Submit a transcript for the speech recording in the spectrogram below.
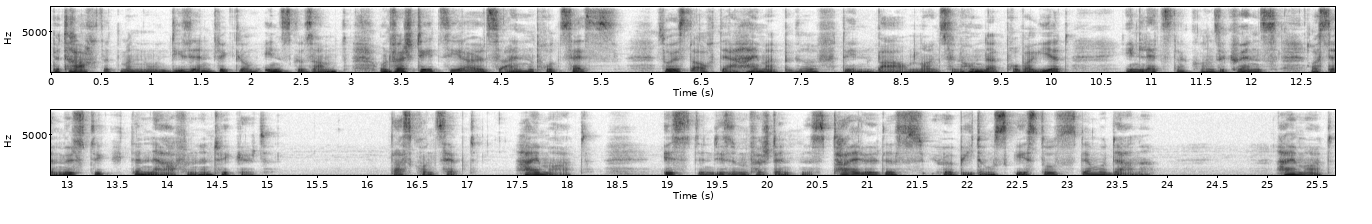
Betrachtet man nun diese Entwicklung insgesamt und versteht sie als einen Prozess, so ist auch der Heimatbegriff, den Barr um 1900 propagiert, in letzter Konsequenz aus der Mystik der Nerven entwickelt. Das Konzept Heimat ist in diesem Verständnis Teil des Überbietungsgestus der Moderne. Heimat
